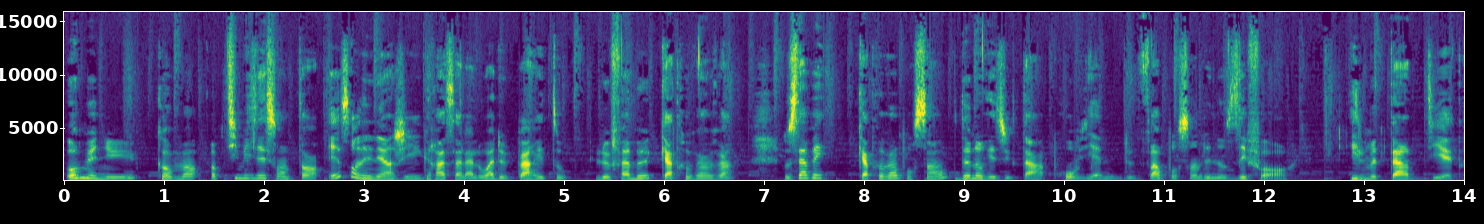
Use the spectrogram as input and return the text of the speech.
Au menu, comment optimiser son temps et son énergie grâce à la loi de Pareto, le fameux 80-20. Vous savez, 80% de nos résultats proviennent de 20% de nos efforts. Il me tarde d'y être.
